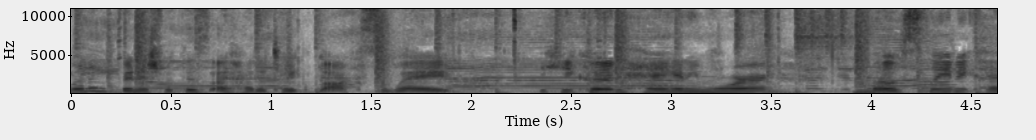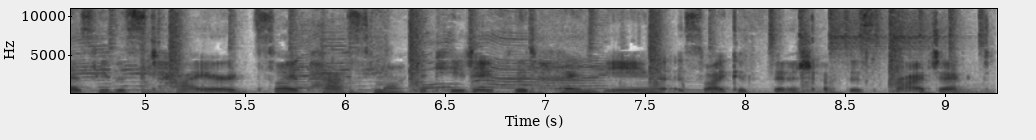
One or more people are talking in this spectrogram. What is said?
When I'm finished with this, I had to take Lox away. He couldn't hang anymore, mostly because he was tired, so I passed him off to KJ for the time being so I could finish up this project.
